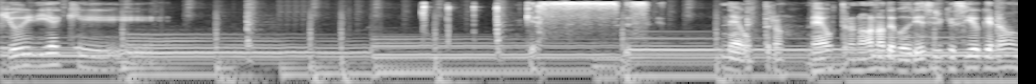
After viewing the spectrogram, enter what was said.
yo diría que. que es, es neutro, neutro, no, no te podría decir que sí o que no,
